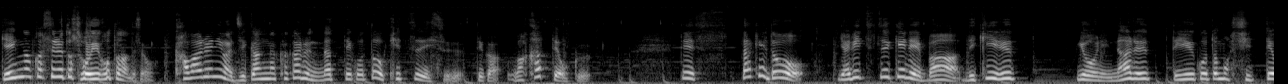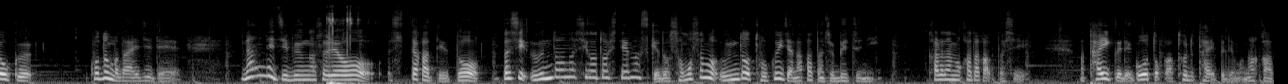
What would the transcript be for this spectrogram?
言語化するとそういうことなんですよ変わるには時間がかかるんだっていうことを決意するっていうか分かっておくでだけどやり続ければできるようになるっていうことも知っておくことも大事でなんで自分がそれを知ったかっていうと私運動の仕事をしていますけどそもそも運動得意じゃなかったんですよ別に体も硬かったし体育で5とか取るタイプでもなかっ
